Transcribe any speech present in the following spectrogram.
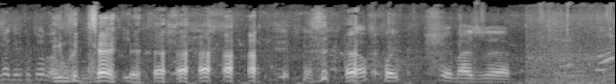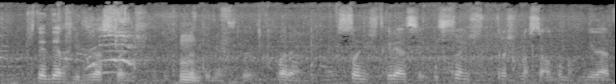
Na agricultura não. E muito dinheiro. Não, foi, foi mais uh, pretender realizar sonhos. Praticamente, de, para sonhos de criança e sonhos de transformação de uma realidade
